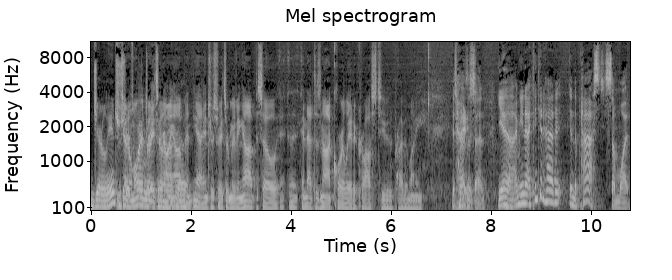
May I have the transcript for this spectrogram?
Generally, interest general rates, mortgage rates are going yeah. up, and yeah, interest rates are moving up. So, and that does not correlate across to private money. It hasn't been. Yeah, I mean, I think it had it in the past somewhat,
